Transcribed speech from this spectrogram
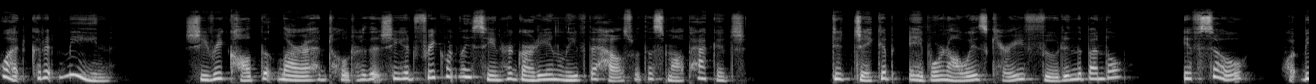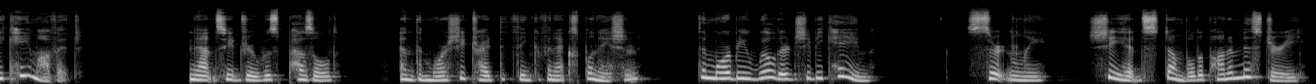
What could it mean? She recalled that Laura had told her that she had frequently seen her guardian leave the house with a small package. Did Jacob Aborn always carry food in the bundle? If so, what became of it? Nancy Drew was puzzled, and the more she tried to think of an explanation, the more bewildered she became. Certainly, she had stumbled upon a mystery.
